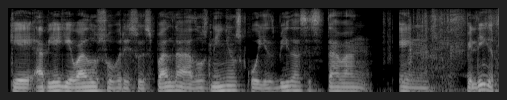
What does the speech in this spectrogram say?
que había llevado sobre su espalda a dos niños cuyas vidas estaban en peligro,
